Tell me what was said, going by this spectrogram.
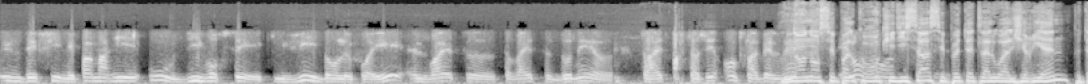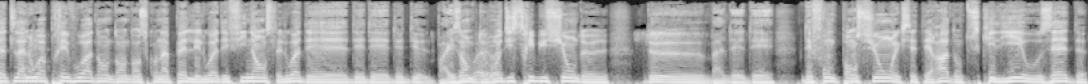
une des filles n'est pas mariée ou divorcée et qui vit dans le foyer, elle va être, euh, ça va être donné, euh, ça va être partagé entre la belle-mère. Non, non, c'est pas le Coran qui dit ça, c'est peut-être la loi algérienne, peut-être la loi prévoit dans, dans, dans ce qu'on appelle les lois des finances, les lois des, des, des, par exemple, Ouais, de ouais. redistribution de, de, bah, des, des, des fonds de pension, etc., dans tout ce qui est lié aux aides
